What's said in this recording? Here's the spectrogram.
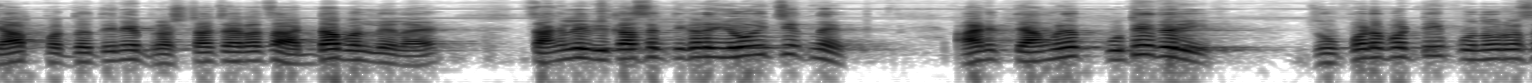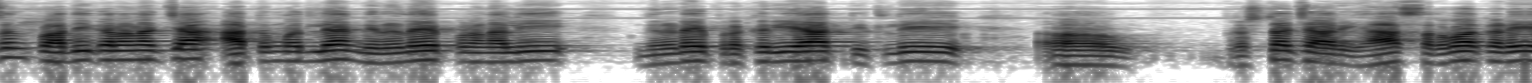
ज्या पद्धतीने भ्रष्टाचाराचा अड्डा बनलेला आहे चांगले विकासक तिकडे येऊ इच्छित नाहीत. आणि त्यामुळे कुठेतरी झोपडपट्टी पुनर्वसन प्राधिकरणाच्या आतमधल्या निर्णय प्रणाली निर्णय प्रक्रिया तिथले भ्रष्टाचार ह्या सर्वाकडे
